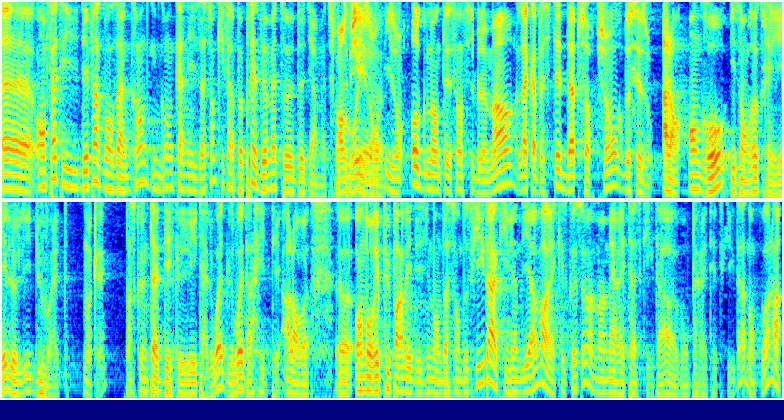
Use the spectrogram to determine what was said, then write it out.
euh, En fait, ils déversent dans un grand, une grande canalisation qui fait à peu près 2 mètres de diamètre. En gros, ils ont, ils ont augmenté sensiblement la capacité d'absorption de ces eaux. Alors, en gros, ils ont recréé le lit du Oued. Ok. Parce que Alors, euh, on aurait pu parler des inondations de Skikda qui vient d'y avoir il y a quelques semaines. Ma mère était à Skikda, mon père était de Skikda, donc voilà.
